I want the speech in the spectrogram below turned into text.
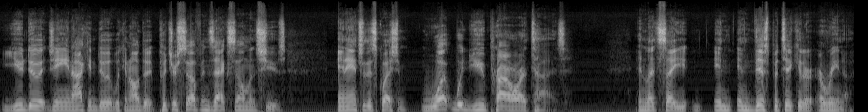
you do it, Gene. I can do it. We can all do it. Put yourself in Zac Selmon's shoes and answer this question: What would you prioritize? And let's say in in this particular arena,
